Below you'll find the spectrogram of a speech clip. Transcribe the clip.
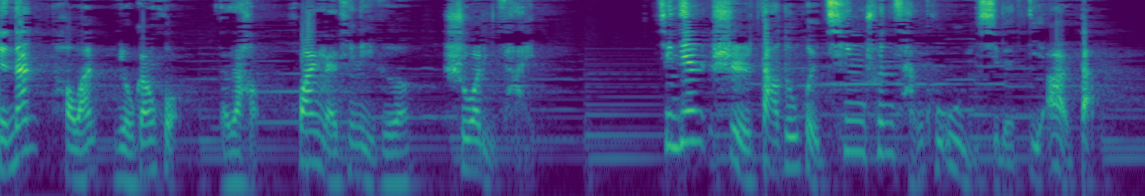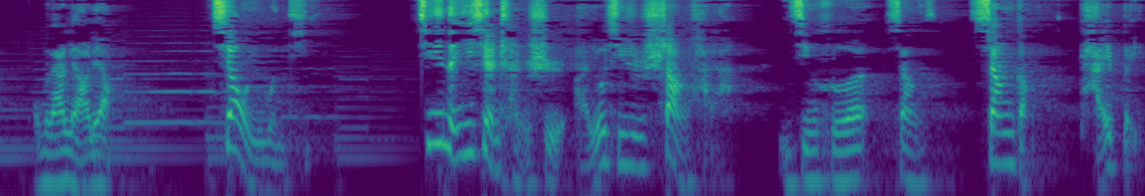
简单好玩有干货，大家好，欢迎来听力哥说理财。今天是大都会青春残酷物语系列第二弹，我们来聊聊教育问题。今天的一线城市啊，尤其是上海啊，已经和像香港、台北、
